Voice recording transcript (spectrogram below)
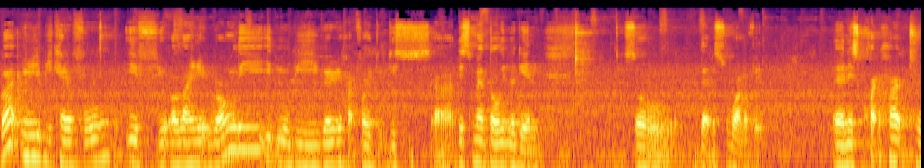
But you need to be careful. If you align it wrongly it will be very hard for you to dis, uh, dismantle it again so that is one of it. And it's quite hard to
